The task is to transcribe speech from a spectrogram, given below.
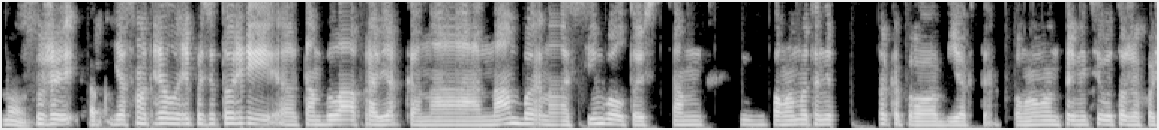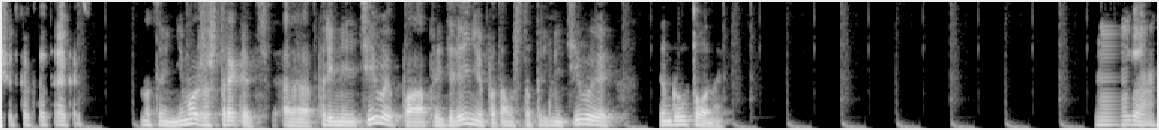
Ну, Слушай, как... я смотрел репозиторий, э, там была проверка на number, на символ, то есть там, по-моему, это не только про объекты. По-моему, он примитивы тоже хочет как-то трекать. Но ты не можешь трекать э, примитивы по определению, потому что примитивы синглтоны. Ну да.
